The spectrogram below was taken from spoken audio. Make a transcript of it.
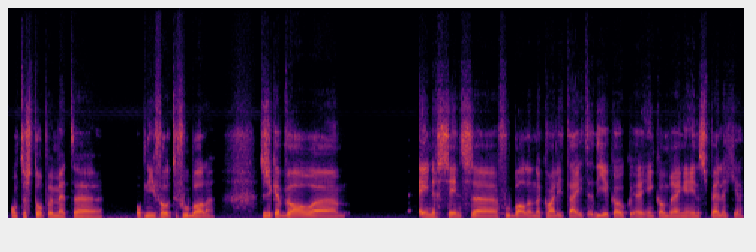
om te stoppen met op niveau te voetballen. Dus ik heb wel uh, enigszins uh, voetballende kwaliteiten die ik ook uh, in kan brengen in het spelletje.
